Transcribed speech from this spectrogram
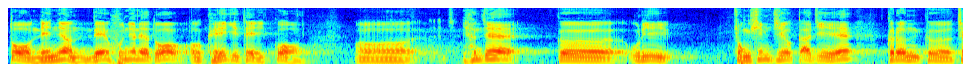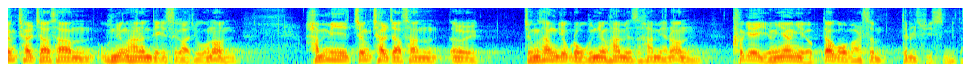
또 내년 내후년에도 어, 계획이 돼 있고 어, 현재 그 우리 중심 지역까지의 그런 그 정찰 자산 운영하는 데 있어 가지고는 한미 정찰 자산을 정상적으로 운영하면서 하면은 크게 영향이 없다고 말씀드릴 수 있습니다.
